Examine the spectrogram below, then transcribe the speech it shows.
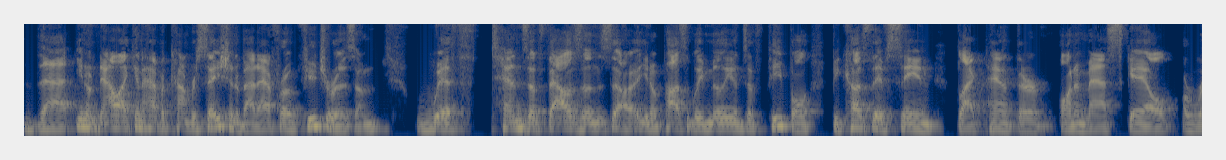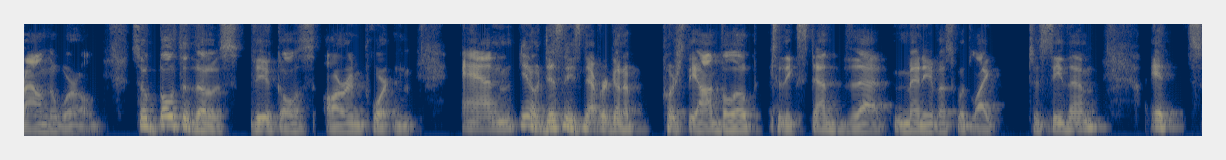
that you know now i can have a conversation about afrofuturism with tens of thousands uh, you know possibly millions of people because they've seen black panther on a mass scale around the world so both of those vehicles are important and you know disney's never going to push the envelope to the extent that many of us would like to see them. It's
